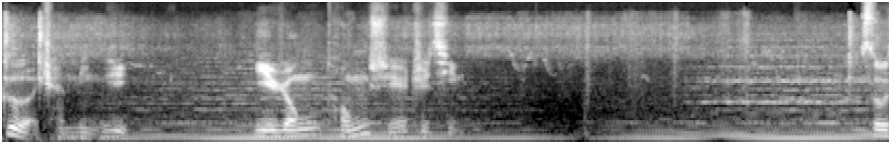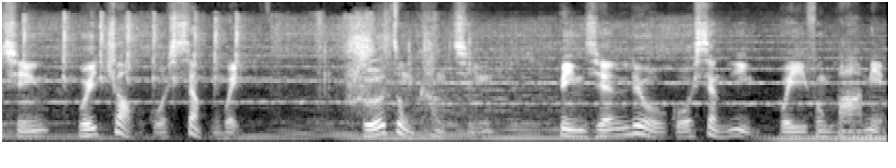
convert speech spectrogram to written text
各成名誉，以容同学之情。”苏秦为赵国相位，合纵抗秦，并兼六国相印，威风八面。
